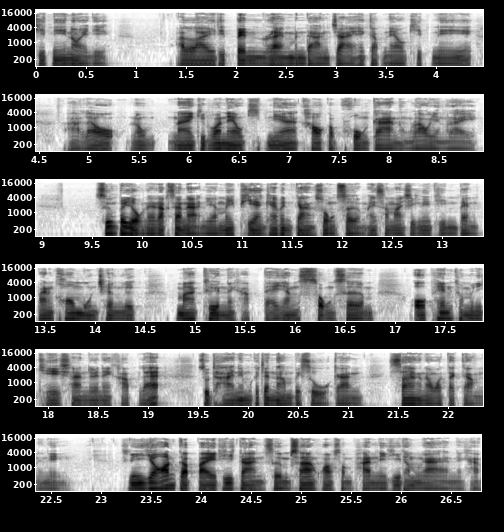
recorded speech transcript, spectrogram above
คิดนี้หน่อยดิอะไรที่เป็นแรงบันดาลใจให้กับแนวคิดนี้ อ่าแล้วแล้วนายคิดว่าแนวคิดเนี้ยเข้ากับโครงการของเราอย่างไร ซึ่งประโยคในลักษณะนี้ไม่เพียงแค่เป็นการส่งเสริมให้สมาชิกในทีมแบ่งปันข้อมูลเชิงลึกมากขึ้นนะครับ แต่ยังส่งเสริม Open Communication ด้วยนะครับ และสุดท้ายเนี่ยมันก็จะนำไปสู่การสร้างนวัตกรรมนั่นเอง ทีนี้ย้อนกลับไปที่การเสริมสร้างความสัมพันธ์ในที่ทำงานนะครับ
